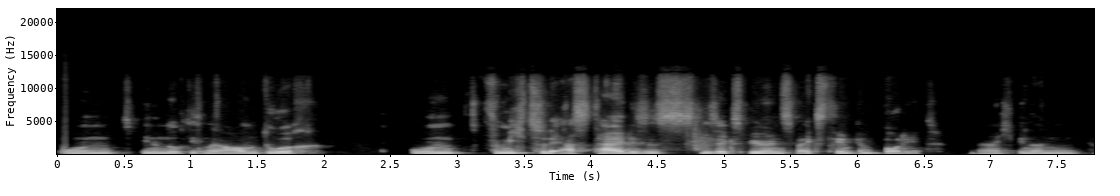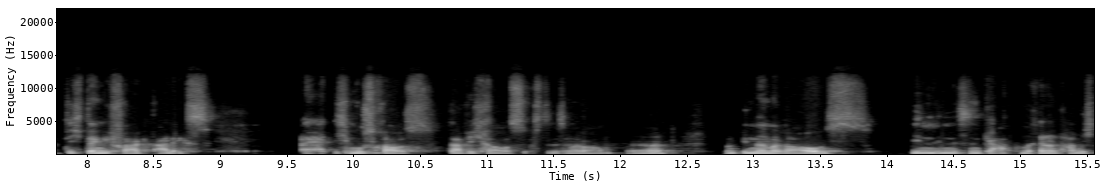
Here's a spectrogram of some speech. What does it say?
und bin dann durch diesen Raum durch. Und für mich so der erste Teil dieses, dieser Experience war extrem embodied. Ja? Ich bin dann, habe dich dann gefragt, Alex, äh, ich muss raus, darf ich raus aus diesem Raum? Ja? Und bin dann raus, bin in diesen Garten rein und habe mich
